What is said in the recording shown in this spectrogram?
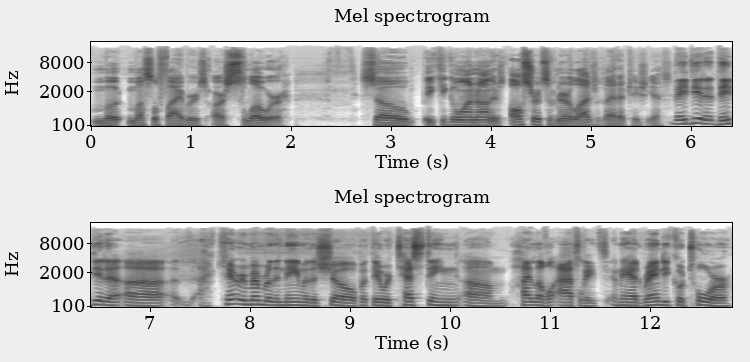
mo- muscle fibers are slower so you could go on and on there's all sorts of neurological adaptation yes They did it. They did a. Uh, I can't remember the name of the show, but they were testing um, high level athletes, and they had Randy Couture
